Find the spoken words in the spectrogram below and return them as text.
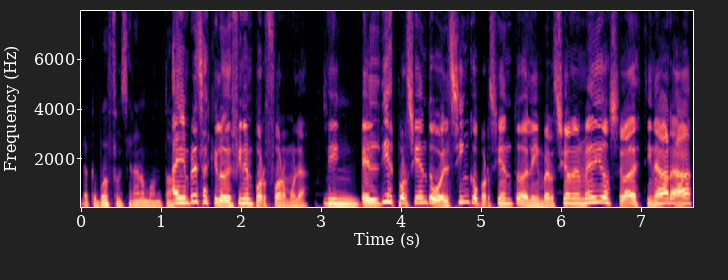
lo que puede funcionar un montón. Hay empresas que lo definen por fórmula. ¿sí? Mm. El 10% o el 5% de la inversión en medios se va a destinar a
